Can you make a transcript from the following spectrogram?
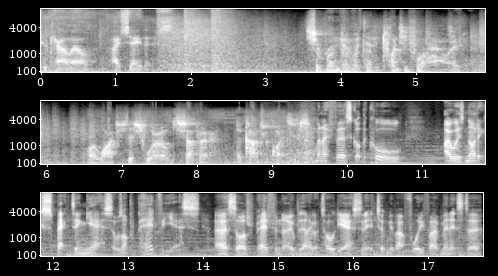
To Kal-El, I say this. Surrender within 24 hours, or watch this world suffer the consequences. When I first got the call, I was not expecting yes. I was not prepared for yes. Uh, so I was prepared for no, but then I got told yes, and it took me about 45 minutes to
